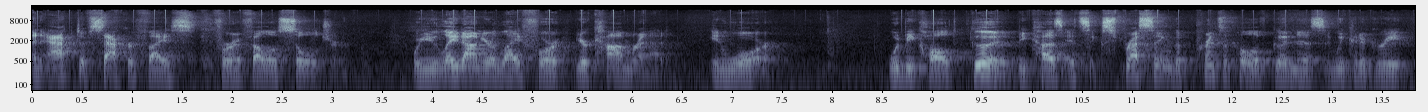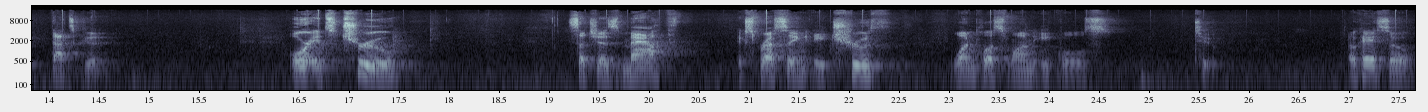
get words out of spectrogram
an act of sacrifice for a fellow soldier, where you lay down your life for your comrade in war, would be called good because it's expressing the principle of goodness, and we could agree that's good. Or it's true, such as math expressing a truth 1 plus 1 equals 2. Okay, so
